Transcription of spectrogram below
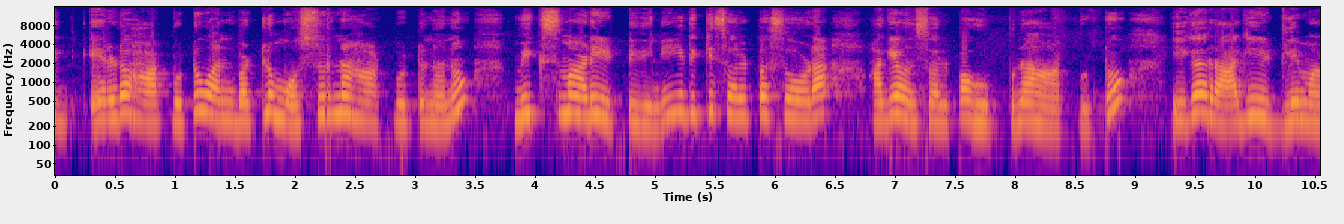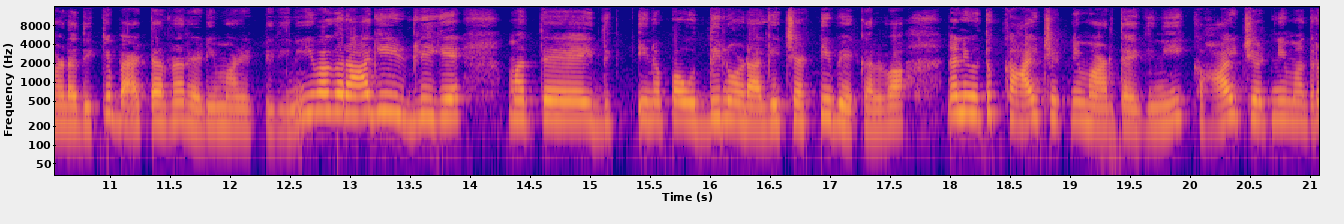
ಇದು ಎರಡು ಹಾಕ್ಬಿಟ್ಟು ಒಂದು ಬಟ್ಲು ಮೊಸರನ್ನ ಹಾಕ್ಬಿಟ್ಟು ನಾನು ಮಿಕ್ಸ್ ಮಾಡಿ ಇಟ್ಟಿದ್ದೀನಿ. ಇದಕ್ಕೆ ಸ್ವಲ್ಪ ಸೋಡಾ, ಹಾಗೆ ಒಂದು ಸ್ವಲ್ಪ ಉಪ್ಪನ್ನ ಹಾಕ್ಬಿಟ್ಟು ಈಗ ರಾಗಿ ಇಡ್ಲಿ ಮಾಡೋದಕ್ಕೆ ಬ್ಯಾಟರ್ನ ರೆಡಿ ಮಾಡಿ ಇಟ್ಟಿದ್ದೀನಿ. ಇವಾಗ ರಾಗಿ ಇಡ್ಲಿಗೆ ಮತ್ತು ಇದಕ್ಕೆ ಏನಪ್ಪ, ಉದ್ದಿನೋಡಾಗೆ ಚಟ್ನಿ ಬೇಕಲ್ವಾ? ನಾನಿವತ್ತು ಕಾಯಿ ಚಟ್ನಿ ಮಾಡ್ತಾಯಿದ್ದೀನಿ ಈ ಕಾಯಿ ಚಟ್ನಿ ಮಾತ್ರ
